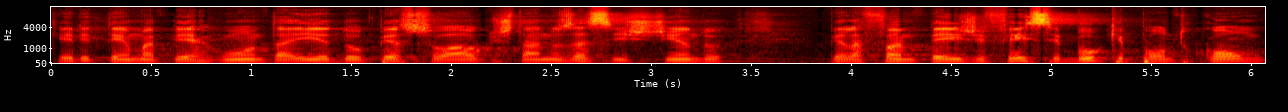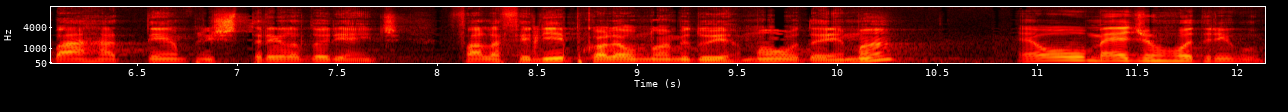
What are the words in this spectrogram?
Que ele tem uma pergunta aí do pessoal que está nos assistindo pela fanpage facebook.com barra Templo Estrela do Oriente. Fala, Felipe, qual é o nome do irmão ou da irmã? É o médium Rodrigo.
